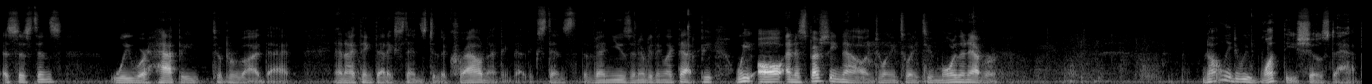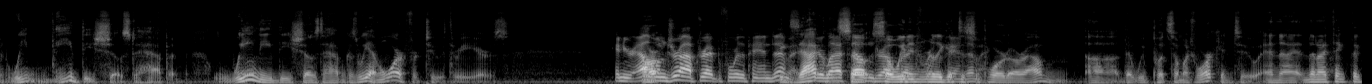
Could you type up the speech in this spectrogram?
assistance, we were happy to provide that. And I think that extends to the crowd, and I think that extends to the venues and everything like that. We all, and especially now in 2022, more than ever, not only do we want these shows to happen, we need these shows to happen. We need these shows to happen because we haven't worked for two three years. And your album dropped right before the pandemic. Exactly. Your last so, so we right didn't really get to support our album uh, that we put so much work into, and, I, then I think the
